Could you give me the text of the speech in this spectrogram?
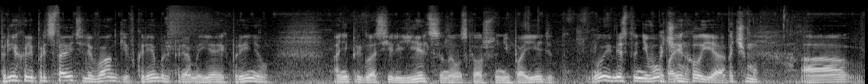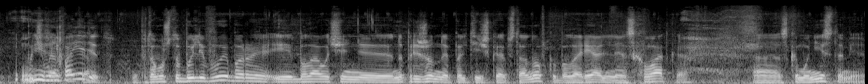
Приехали представители Ванги в Кремль прямо, я их принял. Они пригласили Ельцина, он сказал, что не поедет. Ну и вместо него Почему? поехал я. Почему? А почему не, не поедет? Потому что были выборы, и была очень э, напряженная политическая обстановка, была реальная схватка э, с коммунистами.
